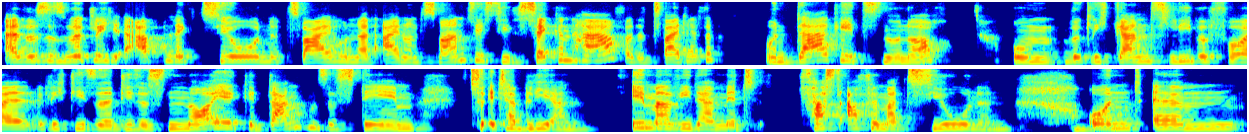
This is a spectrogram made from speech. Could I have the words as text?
Also es ist wirklich ab Lektion 221, die Second Half, also zweite Hälfte. Und da geht's nur noch um wirklich ganz liebevoll, wirklich diese, dieses neue Gedankensystem zu etablieren. Immer wieder mit fast Affirmationen. Mhm. Und ähm,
